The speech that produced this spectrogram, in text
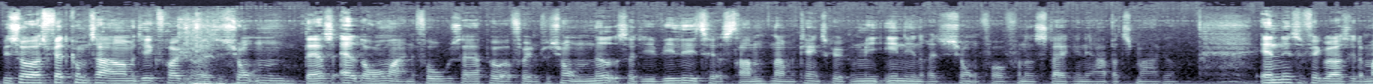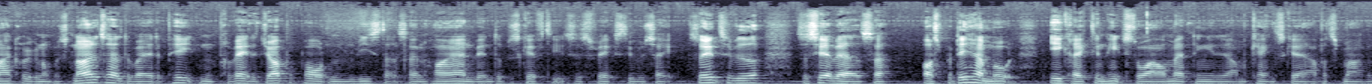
Vi så også fedt kommentarer om, at de ikke frygter recessionen. Deres alt overvejende fokus er på at få inflationen ned, så de er villige til at stramme den amerikanske økonomi ind i en recession for at få noget slag ind i arbejdsmarkedet. Endelig så fik vi også et makroøkonomisk nøgletal, det var ADP, den private jobrapporten, viste altså en højere end ventet beskæftigelsesvækst i USA. Så indtil videre, så ser vi altså også på det her mål ikke rigtig en helt stor afmatning i det amerikanske arbejdsmarked.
